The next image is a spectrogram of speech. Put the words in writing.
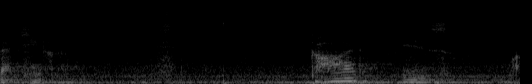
that can. God is love.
